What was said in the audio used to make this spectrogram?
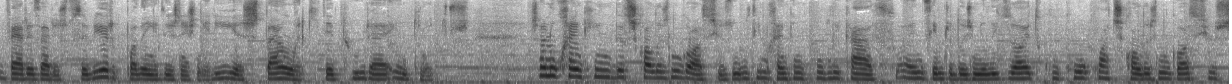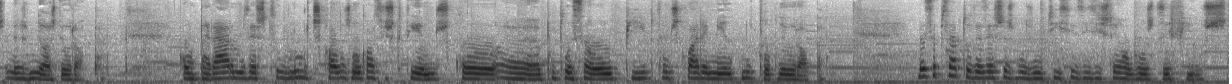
várias áreas do saber, que podem ir desde engenharia, gestão, arquitetura, entre outros. Já no ranking das escolas de negócios, o último ranking publicado em dezembro de 2018 colocou quatro escolas de negócios nas melhores da Europa. Compararmos este número de escolas de negócios que temos com a população ou o PIB, estamos claramente no topo da Europa. Mas apesar de todas estas boas notícias, existem alguns desafios.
